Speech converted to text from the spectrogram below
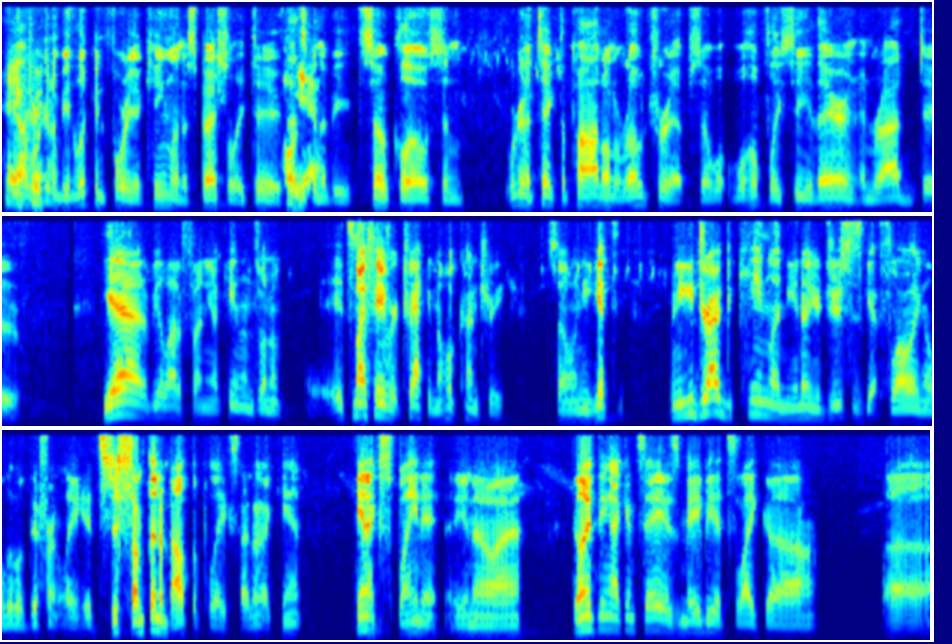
Hey, yeah, we're going to be looking for you at Keeneland, especially too. Oh, That's yeah. going to be so close, and we're going to take the pod on a road trip, so we'll, we'll hopefully see you there and, and riding too. yeah, it'll be a lot of fun. You know, Keeneland's one of it's my favorite track in the whole country. So when you get when you drive to Keeneland, you know your juices get flowing a little differently. It's just something about the place. I don't I can't can't explain it. You know, I, the only thing I can say is maybe it's like uh, uh,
